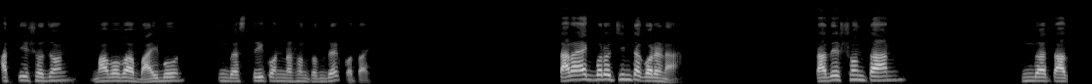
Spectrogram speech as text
আত্মীয় স্বজন মা বাবা ভাই বোন কিংবা স্ত্রী কন্যা সন্তানদের কথায়। তারা একবারও চিন্তা করে না। তাদের সন্তান কিংবা তার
